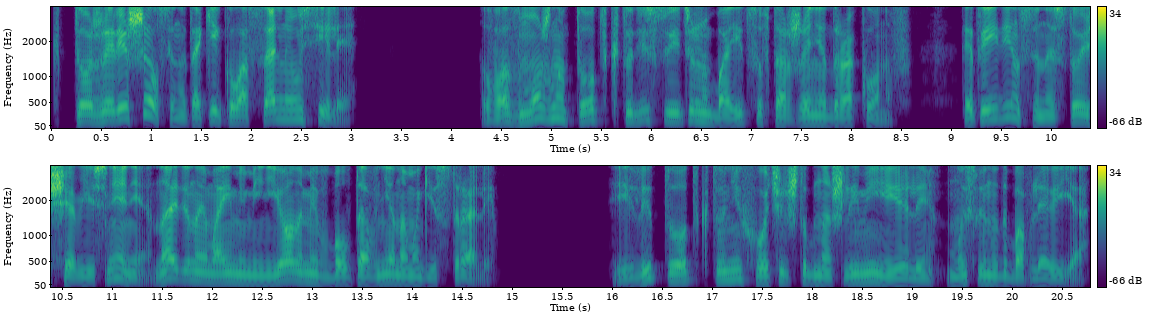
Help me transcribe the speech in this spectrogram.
Кто же решился на такие колоссальные усилия? Возможно, тот, кто действительно боится вторжения драконов. Это единственное стоящее объяснение, найденное моими миньонами в болтовне на магистрали. Или тот, кто не хочет, чтобы нашли Миели, мысленно добавляю я.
